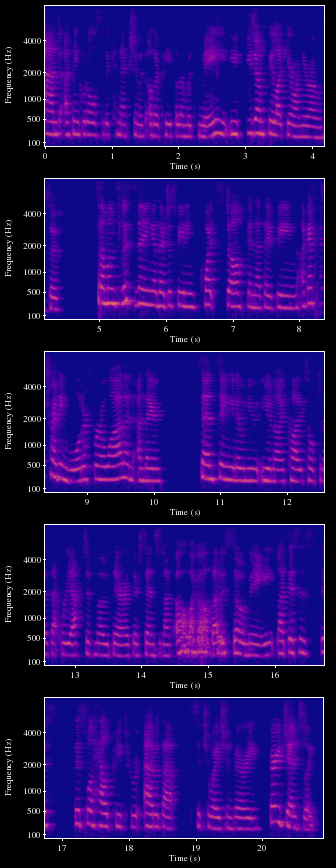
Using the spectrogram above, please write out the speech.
and I think with also the connection with other people and with me, you, you don't feel like you're on your own. So if someone's listening and they're just feeling quite stuck and that they've been, I guess, treading water for a while and, and they're sensing, you know, when you you and I Kylie talked about that reactive mode there, they're sensing like, oh my God, that is so me. Like this is this this will help you through out of that situation very very gently.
